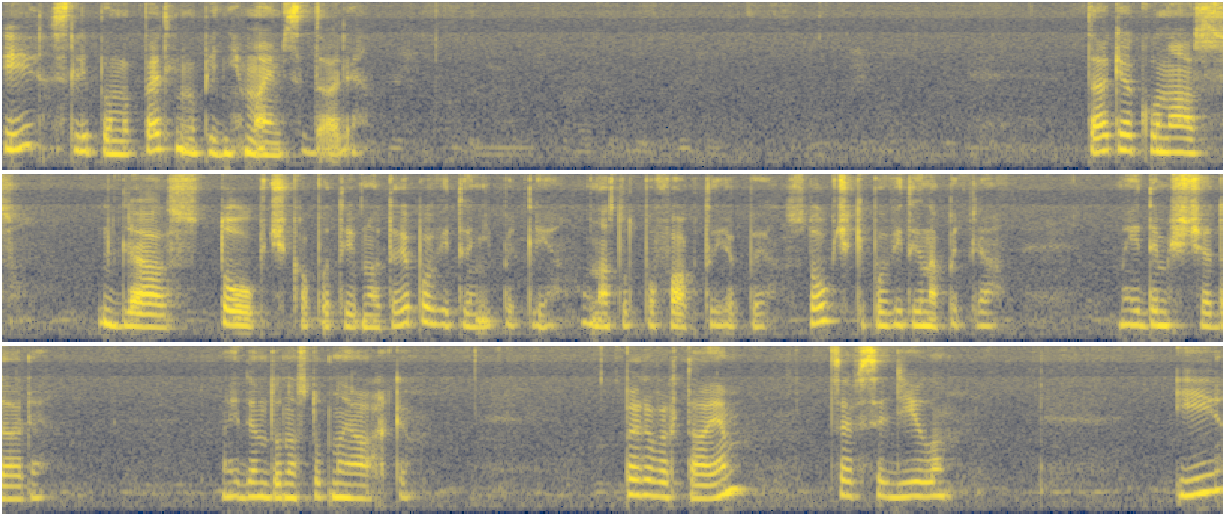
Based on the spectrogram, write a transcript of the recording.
і сліпими петлями піднімаємося далі. Так як у нас для стовпчика потрібно три повітряні петлі, у нас тут по факту якби стовпчик і повітряна петля. Ми йдемо ще далі. Ми йдемо до наступної арки. Перевертаємо це все діло і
